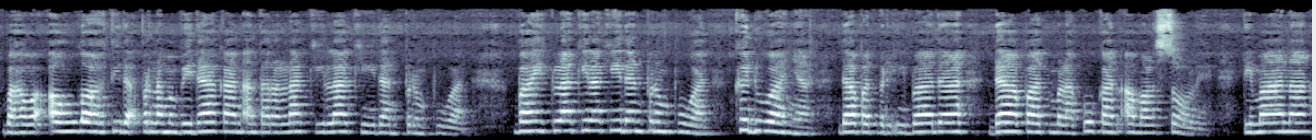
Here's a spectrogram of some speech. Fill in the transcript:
bahwa Allah tidak pernah membedakan antara laki-laki dan perempuan. Baik laki-laki dan perempuan, keduanya dapat beribadah, dapat melakukan amal soleh di mana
